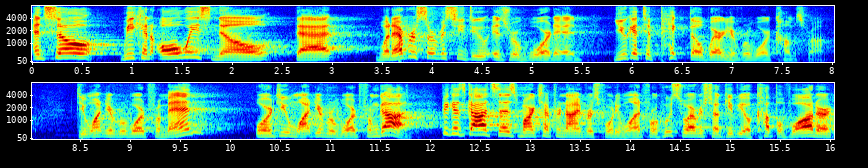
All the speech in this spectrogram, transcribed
And so we can always know that whatever service you do is rewarded you get to pick, though, where your reward comes from. Do you want your reward from men or do you want your reward from God? Because God says, Mark chapter 9, verse 41, For whosoever shall give you a cup of water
